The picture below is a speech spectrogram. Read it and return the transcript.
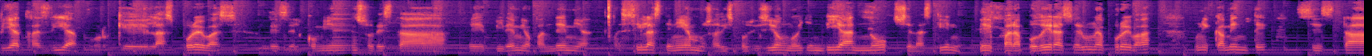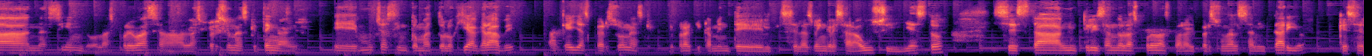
día tras día porque las pruebas desde el comienzo de esta epidemia o pandemia, sí las teníamos a disposición, hoy en día no se las tiene. Eh, para poder hacer una prueba únicamente se están haciendo las pruebas a las personas que tengan eh, mucha sintomatología grave, aquellas personas que, prácticamente se las va a ingresar a UCI y esto, se están utilizando las pruebas para el personal sanitario, que se,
